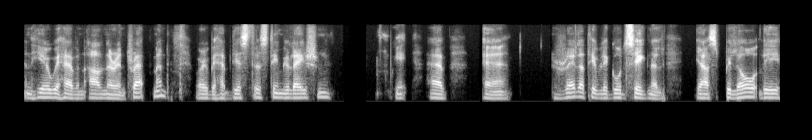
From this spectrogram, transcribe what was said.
And here we have an ulnar entrapment where we have distal stimulation. We have a relatively good signal just below the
